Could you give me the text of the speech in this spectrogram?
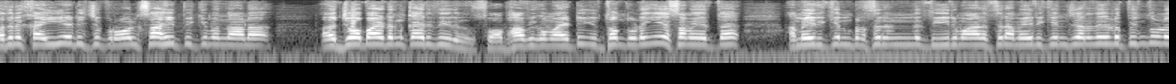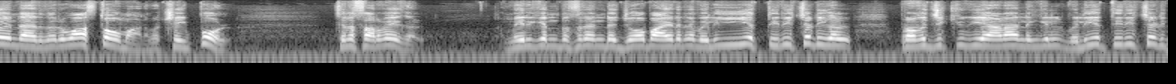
അതിന് കൈയടിച്ച് പ്രോത്സാഹിപ്പിക്കുമെന്നാണ് ജോ ബൈഡൻ കരുതിയിരുന്നു സ്വാഭാവികമായിട്ടും യുദ്ധം തുടങ്ങിയ സമയത്ത് അമേരിക്കൻ പ്രസിഡന്റിന്റെ തീരുമാനത്തിന് അമേരിക്കൻ ജനതയുടെ പിന്തുണയുണ്ടായിരുന്നു ഒരു വാസ്തവമാണ്. പക്ഷേ ഇപ്പോൾ ചില സർവേകൾ അമേരിക്കൻ പ്രസിഡന്റ് ജോ ബൈഡന് വലിയ തിരിച്ചടികൾ പ്രവചിക്കുകയാണ് അല്ലെങ്കിൽ വലിയ തിരിച്ചടി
